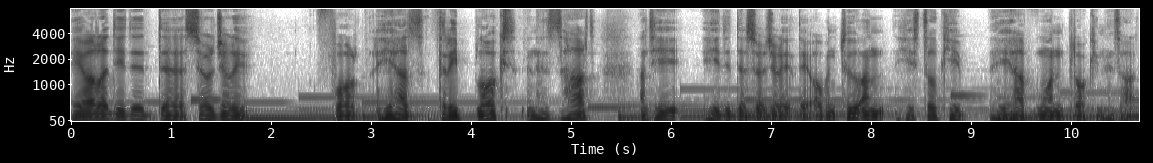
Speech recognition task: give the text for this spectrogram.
He already did uh, surgery for. He has three blocks in his heart, and he he did the surgery. They opened two, and he still keep he have one block in his heart.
